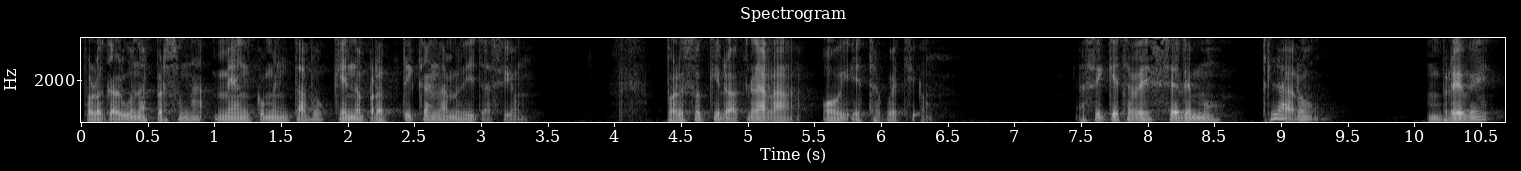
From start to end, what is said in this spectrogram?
por lo que algunas personas me han comentado que no practican la meditación. Por eso quiero aclarar hoy esta cuestión. Así que esta vez seremos claros, breve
